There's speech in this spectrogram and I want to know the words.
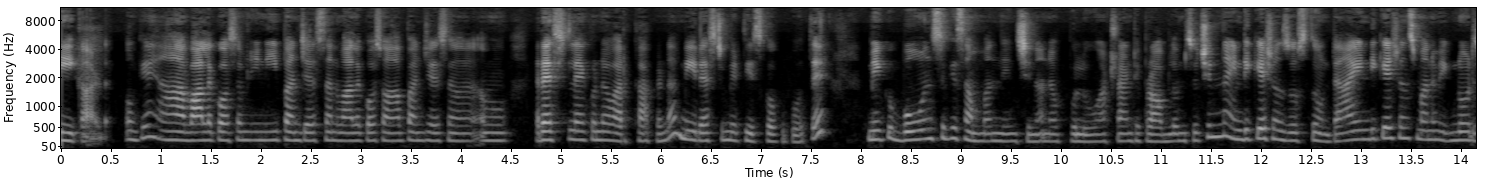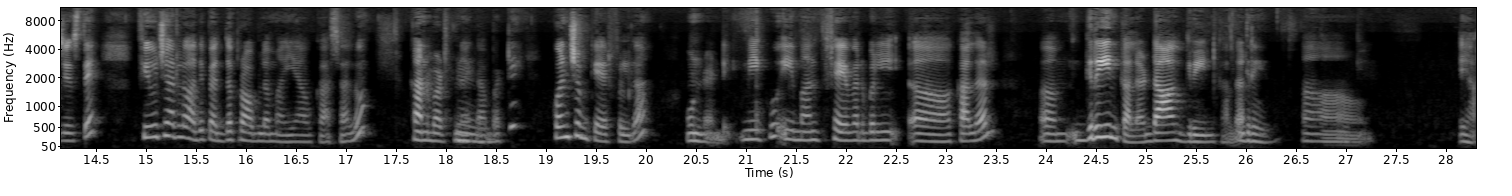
ఈ కార్డ్ ఓకే వాళ్ళ కోసం నేను ఈ పని చేస్తాను వాళ్ళ కోసం ఆ పని చేస్తాను. రెస్ట్ లేకుండా వర్క్ కాకుండా మీ రెస్ట్ మీరు తీసుకోకపోతే మీకు బోన్స్కి సంబంధించిన నొప్పులు అట్లాంటి ప్రాబ్లమ్స్ చిన్న ఇండికేషన్స్ వస్తూ ఉంటాయి. ఆ ఇండికేషన్స్ మనం ఇగ్నోర్ చేస్తే ఫ్యూచర్లో అది పెద్ద ప్రాబ్లం అయ్యే అవకాశాలు కనబడుతున్నాయి. కాబట్టి కొంచెం కేర్ఫుల్గా ఉండండి. మీకు ఈ month favourable colour green colour dark green colour green yeah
